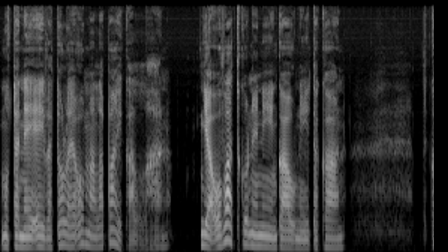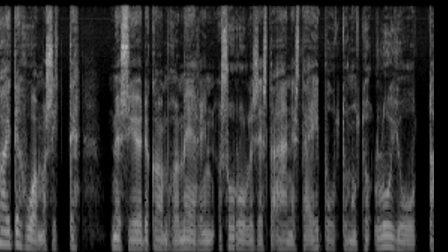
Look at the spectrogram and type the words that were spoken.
mutta ne eivät ole omalla paikallaan. Ja ovatko ne niin kauniitakaan? Kai te huomasitte, Monsieur de Cambromerin surullisesta äänestä ei puuttunut lujuutta.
